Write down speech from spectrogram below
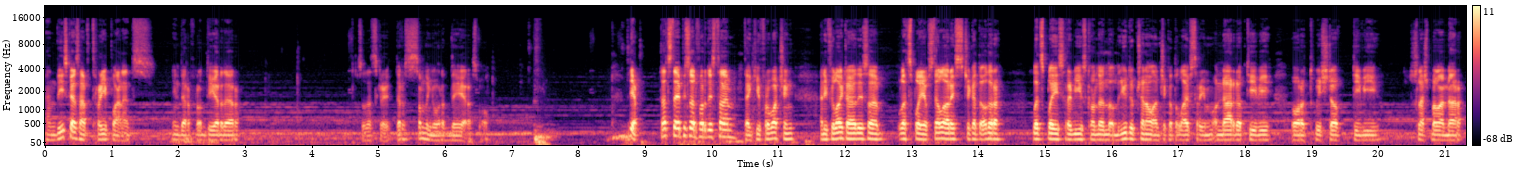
And these guys have three planets in their frontier there. So that's great. There's something over there as well. Yeah, that's the episode for this time. Thank you for watching. And if you liked uh, this uh, Let's Play of Stellaris, check out the other Let's Plays reviews content on the YouTube channel and check out the live stream on naer.tv or twitch.tv slash Belannaer,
